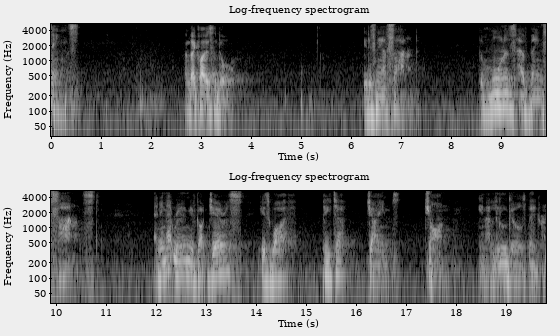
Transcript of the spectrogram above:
things. And they close the door. It is now silent. The mourners have been silenced. And in that room, you've got Jairus, his wife, Peter, James, John, in a little girl's bedroom.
